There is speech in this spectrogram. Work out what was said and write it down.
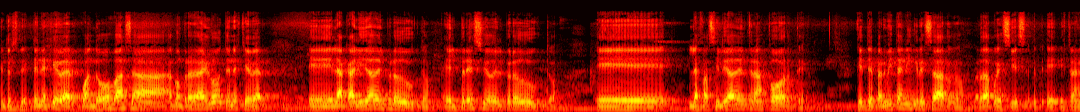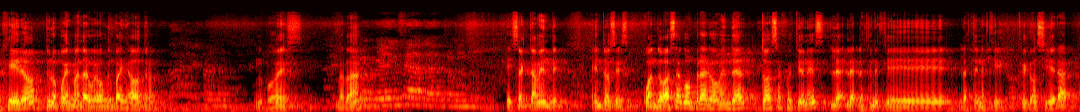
entonces te- tenés que ver, cuando vos vas a, a comprar algo, tenés que ver eh, la calidad del producto, el precio del producto, eh, la facilidad del transporte, que te permitan ingresarlo, ¿verdad? Porque si es eh, extranjero, tú no puedes mandar huevos de un país a otro. No podés, ¿verdad? Exactamente. Entonces, cuando vas a comprar o vender, todas esas cuestiones la- la- las tenés que, las tenés que, que considerar.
